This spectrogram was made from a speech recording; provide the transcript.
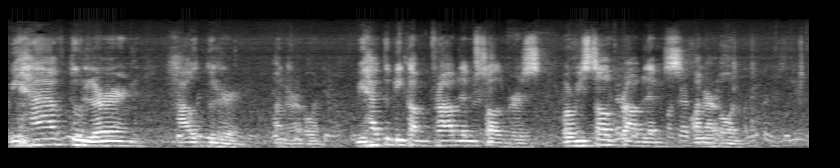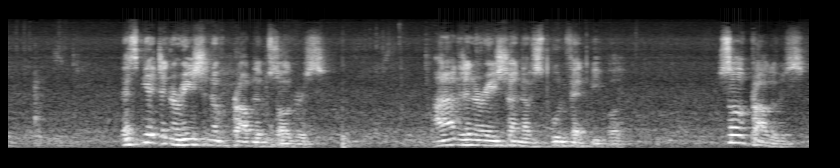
We have to learn how to learn on our own. We have to become problem solvers, where we solve problems on our own. Let's be a generation of problem solvers. Another generation of spoon-fed people. Solve problems.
